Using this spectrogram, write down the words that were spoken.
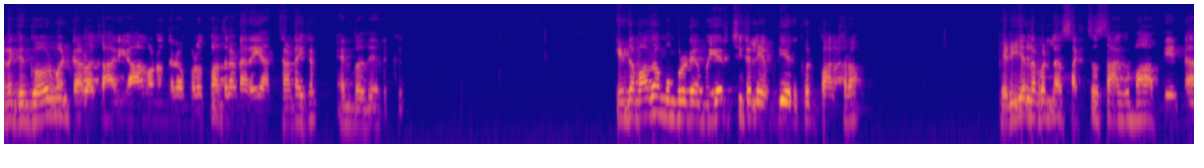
எனக்கு கவர்மெண்ட்டால் காரியம் ஆகணுங்கிறவங்களுக்கும் அதில் நிறையா தடைகள் என்பது இருக்குது இந்த மாதம் உங்களுடைய முயற்சிகள் எப்படி இருக்குன்னு பார்க்குறோம். பெரிய லெவலில் சக்ஸஸ் ஆகுமா அப்படின்னா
